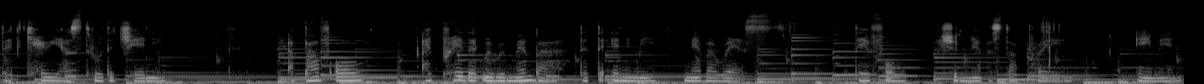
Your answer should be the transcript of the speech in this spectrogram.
that carry us through the journey. Above all, I pray that we remember that the enemy never rests. Therefore, we should never stop praying. Amen.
